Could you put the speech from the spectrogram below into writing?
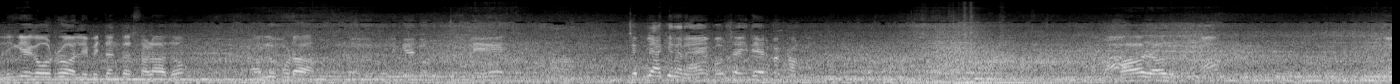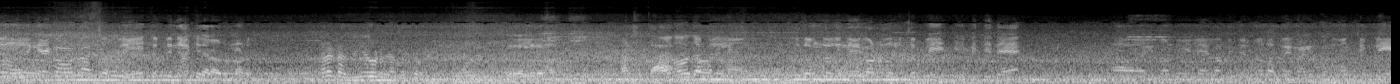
ಲಿಂಗೇಗೌಡರು ಅಲ್ಲಿ ಬಿದ್ದಂಥ ಸ್ಥಳ ಅದು. ಅಲ್ಲೂ ಕೂಡ ಲಿಂಗೇಗೌಡರು ಚಪ್ಪಲಿ. ಚಪ್ಪಲಿ ಹಾಕಿದ್ದಾರೆ ಬಹುಶಃ ಇದೇ ಇರ್ಬೇಕು ಹೌದೌದು. ಇದು ಲಿಂಗೇಗೌಡರ ಚಪ್ಪಲಿ ಚಪ್ಪಲಿನ ಹಾಕಿದ್ದಾರೆ ಅವರು ನೋಡು. ಕರೆಕ್ಟ್ ಅದು ಲಿಂಗೇಗೌಡರು ಗೊತ್ತು. ಇದರಲ್ಲಿದೆ ನೋಡಿ. ಕಾಣಿಸುತ್ತಾ? ಚಪ್ಪಲಿ. ಇದೊಂದು ಲಿಂಗೇಗೌಡರದೊಂದು ಚಪ್ಪಲಿ ಇಲ್ಲಿ ಬಿದ್ದಿದೆ. ಆ, ಇನ್ನೊಂದು ಇಲ್ಲಿ ಎಲ್ಲ ಬಿದ್ದಿರ್ಬೋದು ಅಥವಾ ಏನಾಗಿರ್ಬೋದು ಒಂದು ಚಪ್ಪಲಿ.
